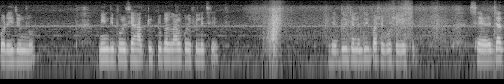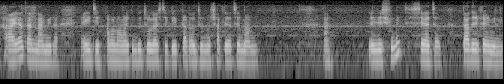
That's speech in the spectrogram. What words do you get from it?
করে এই জন্য। মেহেন্দি পড়েছে হাত টুকটুকা লাল করে ফেলেছে। দুইজনে দুই পাশে বসে গেছে। সেজাদ, আয়াত আর নামিরা। এই যে আমার মামা কিন্তু চলে আসছে কেক কাটার জন্য, সাথে আছে মামি। এই যে সুমিত শেহজাদ তাদের ফ্যামিলি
